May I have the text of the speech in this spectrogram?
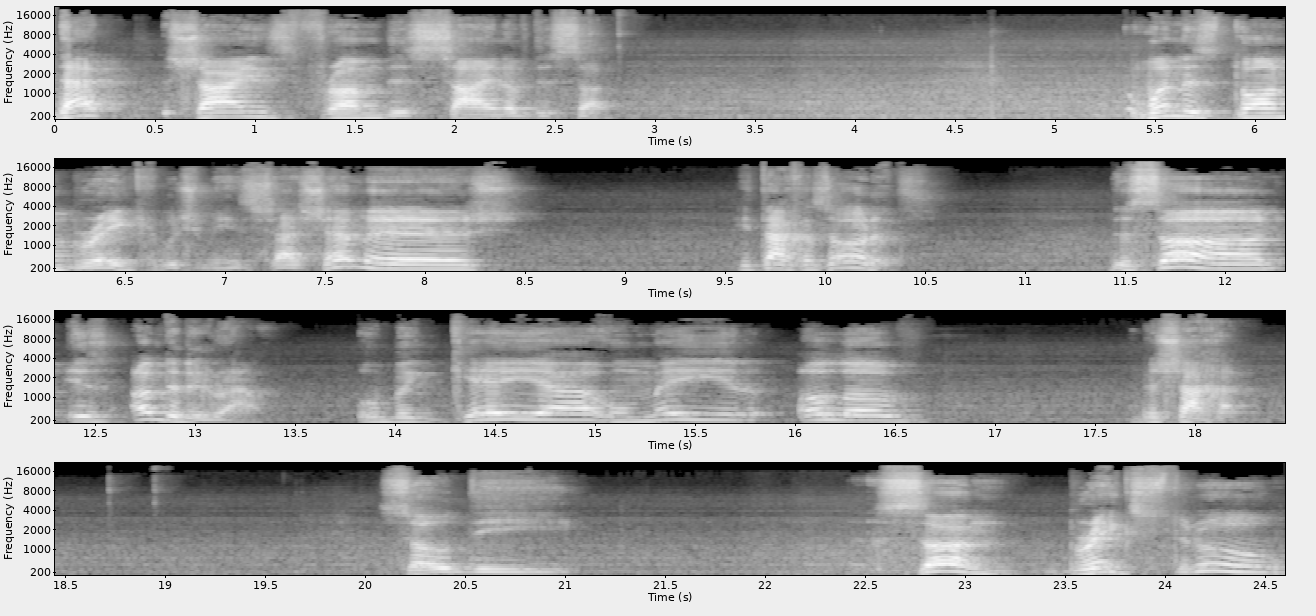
that shines from the sign of the sun. When does dawn break, which means Shashemesh Hitachas Oretz, the sun is under the ground. Ubekeya Umeir Olov B'Shachar. So the sun breaks through,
